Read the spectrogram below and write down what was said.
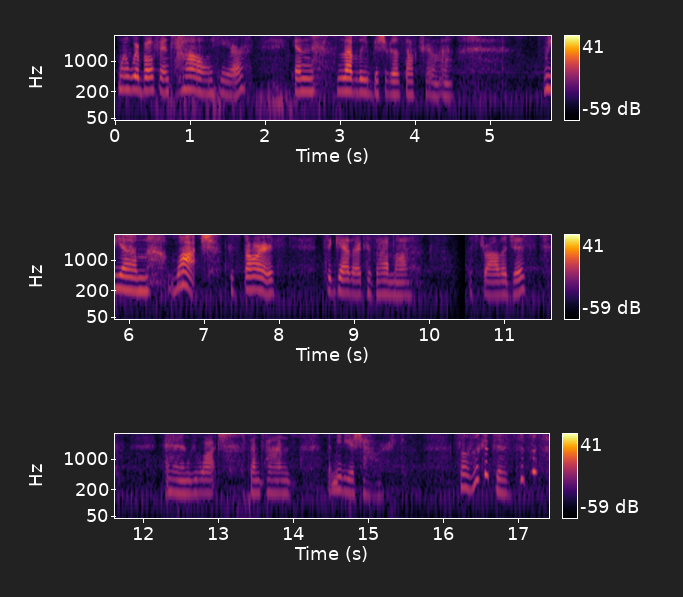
when we're both in town here in lovely Bishopville, South Carolina, we um, watch the stars together because I'm a astrologist and we watch sometimes the meteor showers. So look at this. This is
